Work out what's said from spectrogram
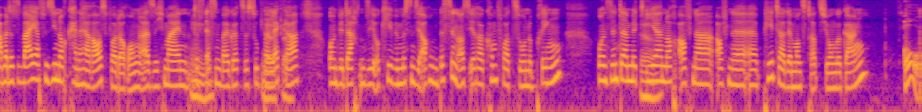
aber das war ja für sie noch keine Herausforderung. Also ich meine, das Essen bei Götz ist super. Ja, lecker. klar. Und wir dachten sie, okay, wir müssen sie auch ein bisschen aus ihrer Komfortzone bringen und sind dann mit Ja. ihr noch auf eine, auf eine äh, Peter-Demonstration gegangen. Oh,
